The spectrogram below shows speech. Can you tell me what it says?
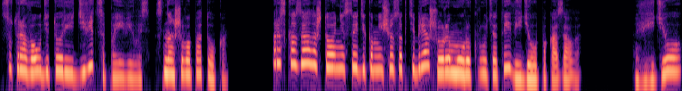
С утра в аудитории девица появилась с нашего потока. Рассказала, что они с Эдиком еще с октября шуры-муры крутят, и видео показала. «Видео?»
